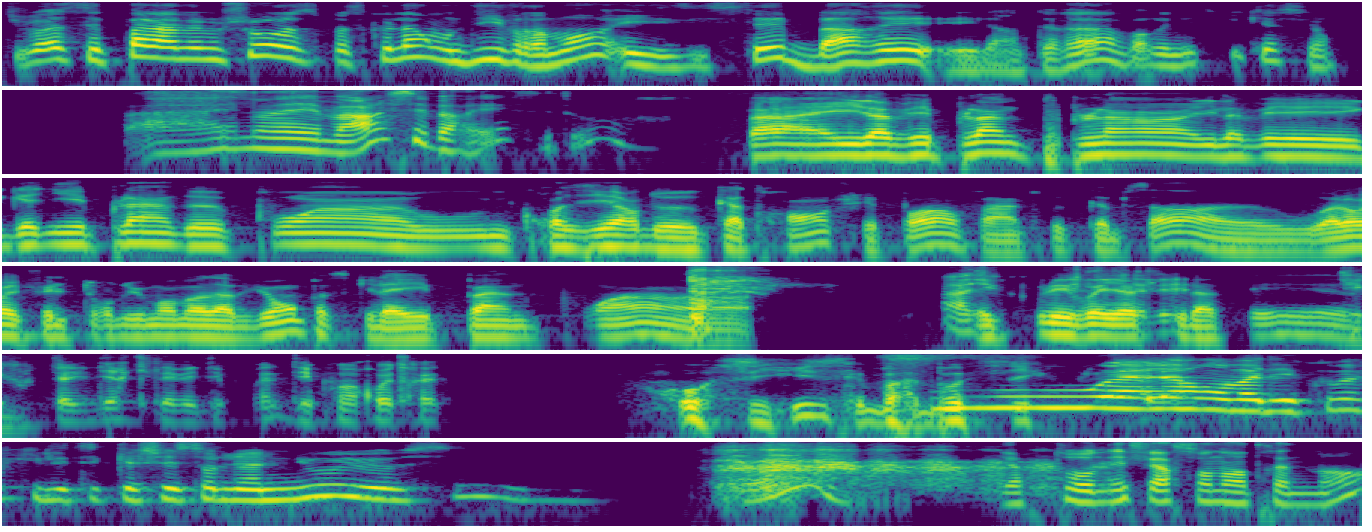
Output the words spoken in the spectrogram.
Tu vois, c'est pas la même chose parce que là on dit vraiment il s'est barré et il a intérêt à avoir une explication. Bah, il en avait marre, il s'est barré, c'est tout. Ben, il avait plein de plein, il avait gagné plein de points ou une croisière de 4 ans, je sais pas, enfin un truc comme ça, euh, ou alors il fait le tour du monde en avion parce qu'il avait plein de points euh, Ah, avec tous les voyages qu'il a fait. euh. J'ai cru que t'allais dire qu'il avait des points, des points retraite. Aussi, c'est pas possible. Ou alors on va découvrir qu'il était caché sur Lian New aussi. Il est retourné faire son entraînement.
